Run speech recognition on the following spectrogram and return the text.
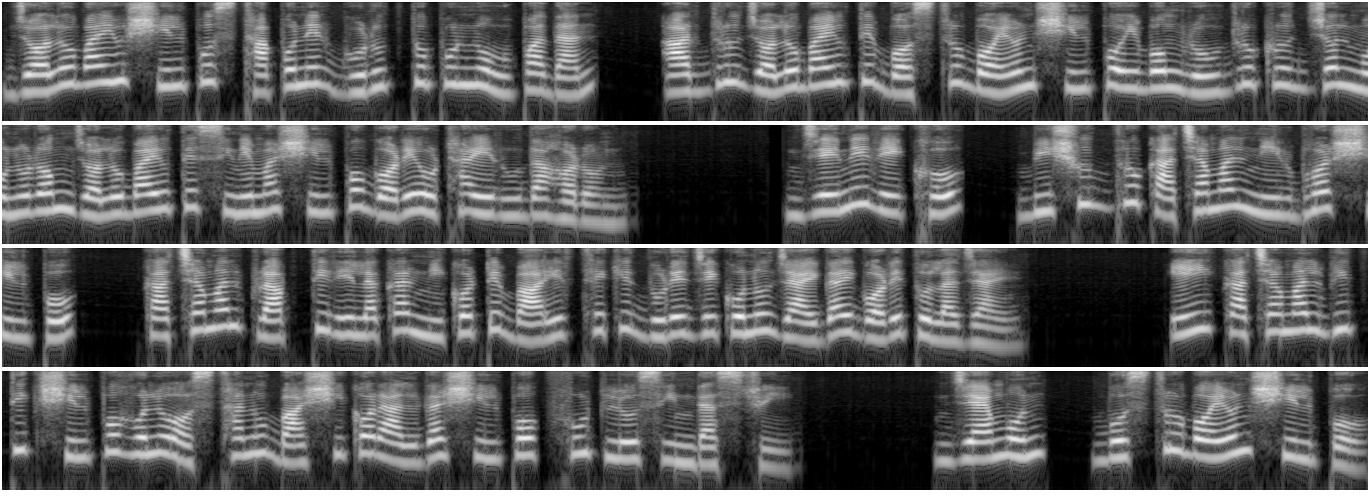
জলবায়ু শিল্প স্থাপনের গুরুত্বপূর্ণ উপাদান, আর্দ্র জলবায়ুতে বস্ত্র বয়ন শিল্প এবং রৌদ্রপ্রজ্জ্বল মনোরম জলবায়ুতে সিনেমা শিল্প গড়ে ওঠা এর উদাহরণ। জেনে রেখো, বিশুদ্ধ কাঁচামাল নির্ভর শিল্প, কাঁচামাল প্রাপ্তির এলাকার নিকটে বাইর থেকে দূরে যে কোনো জায়গায় গড়ে তোলা যায়। এই কাঁচামাল ভিত্তিক শিল্প হল অস্থানু বা শিকর আলগা শিল্প, ফুটলোস ইন্ডাস্ট্রি। যেমন, বস্ত্রবয়ন শিল্প,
